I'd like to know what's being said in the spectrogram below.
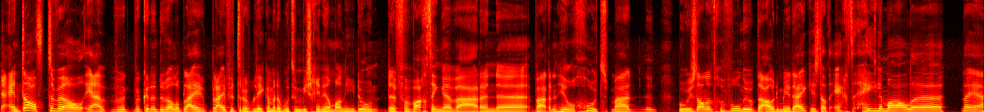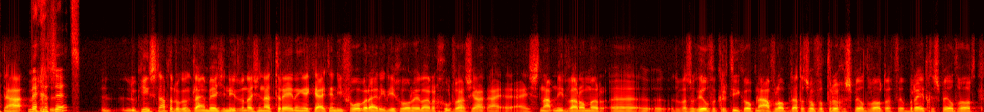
Ja, en dat terwijl, ja, we, we kunnen er wel op blij, blijven terugblikken, maar dat moeten we misschien helemaal niet doen. De verwachtingen waren, uh, waren heel goed, maar uh, hoe is dan het gevoel nu op de Oude Meerdijk? Is dat echt helemaal, nou ja, ja weggezet? Lukien snapt het ook een klein beetje niet. Want als je naar trainingen kijkt en die voorbereiding die gewoon heel erg goed was. Ja, hij, hij snapt niet waarom er... Uh, er was ook heel veel kritiek op na afloop dat er zoveel teruggespeeld wordt. Dat veel breed gespeeld wordt.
